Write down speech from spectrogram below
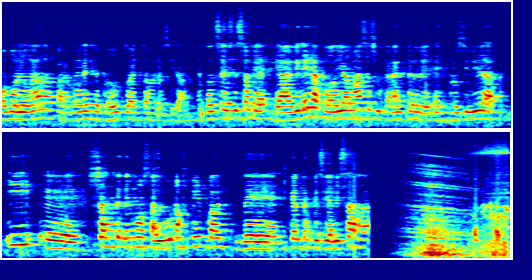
homologadas para crear este producto a esta velocidad. Entonces eso le, agrega todavía más a su carácter de exclusividad. Y eh, ya tenemos algunos feedback de gente especializada Oh.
